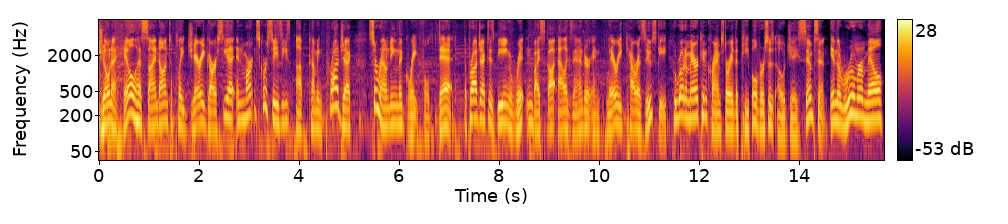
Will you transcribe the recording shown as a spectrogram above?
Jonah Hill has signed on to play Jerry Garcia in Martin Scorsese's upcoming project surrounding the Grateful Dead. The project is being written by Scott Alexander and Larry Karaszewski, who wrote American crime story The People vs. O.J. Simpson. In the rumor mill,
